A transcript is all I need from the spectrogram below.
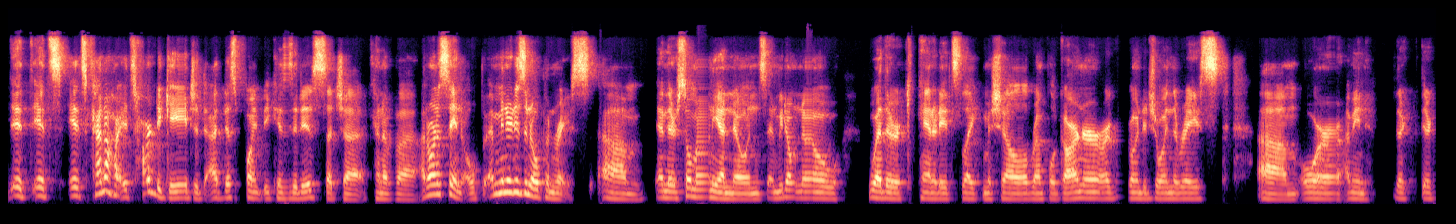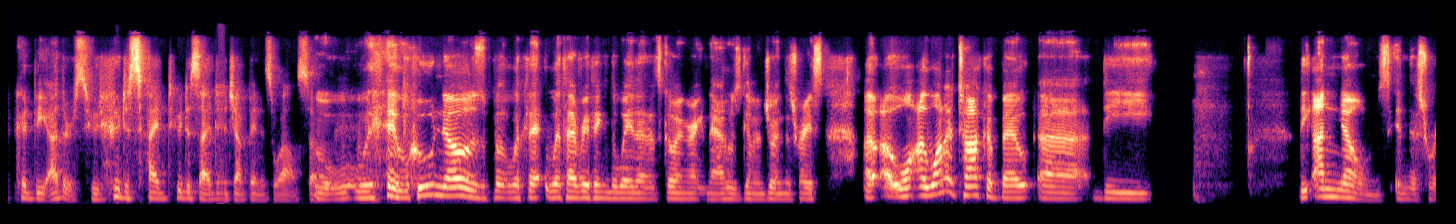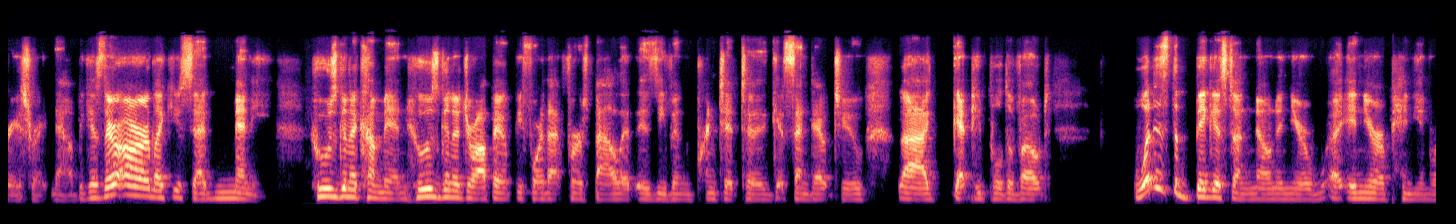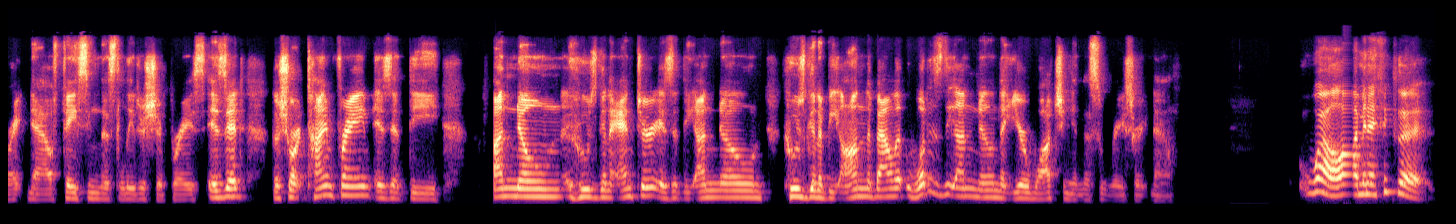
It, it's it's kind of hard it's hard to gauge at, at, this point because it is such a kind of a I don't want to say an open I mean it is an open race um, and there's so many unknowns and we don't know whether candidates like Michelle Rempel Garner are going to join the race um, or I mean there, there could be others who, who decide who decide to jump in as well. So who knows? But with it, with everything the way that it's going right now, who's going to join this race? I, I, I want to talk about uh, the the unknowns in this race right now because there are, like you said, many. Who's going to come in? Who's going to drop out before that first ballot is even printed to get sent out to uh, get people to vote? What is the biggest unknown in your uh, in your opinion right now facing this leadership race? Is it the short time frame is it the unknown who's going to enter? Is it the unknown who's going to be on the ballot? What is the unknown that you're watching in this race right now? Well i mean i think the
